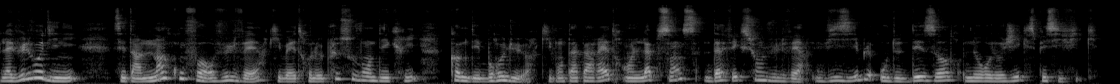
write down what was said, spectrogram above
La vulvodynie, c'est un inconfort vulvaire qui va être le plus souvent décrit comme des brûlures qui vont apparaître en l'absence d'affection vulvaire visible ou de désordre neurologique spécifique.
